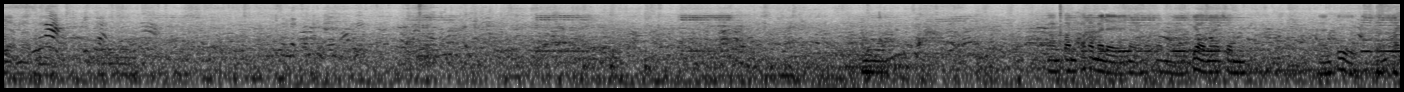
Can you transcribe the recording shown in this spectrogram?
เยอะมากเลยบางคนเขาก็ไม่ได้นะครับก็มาเที่ยวมาชมสถานที่สำคัญ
